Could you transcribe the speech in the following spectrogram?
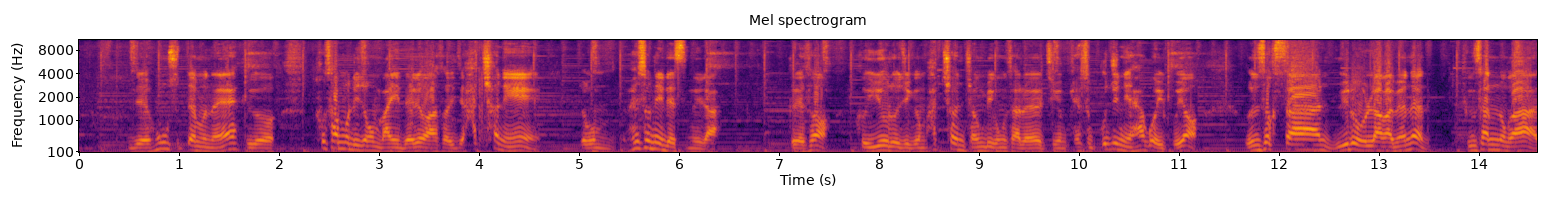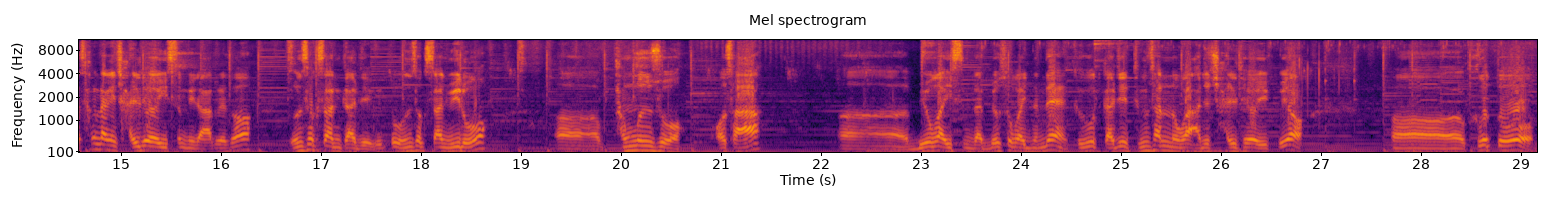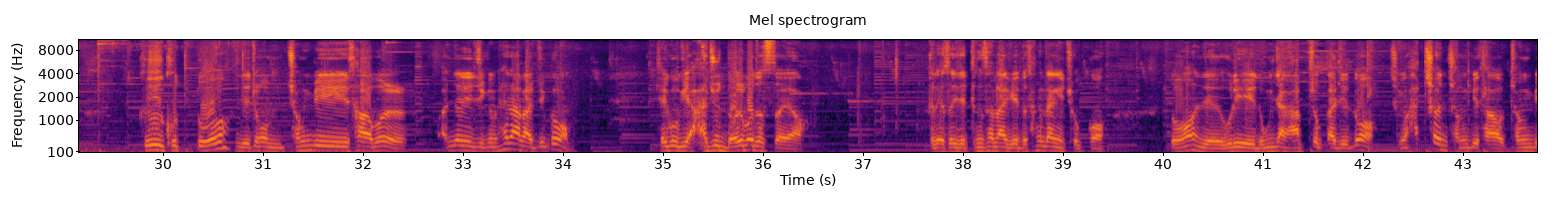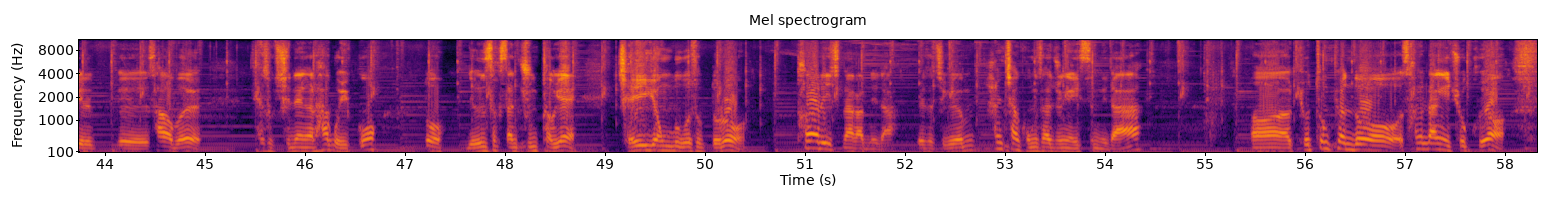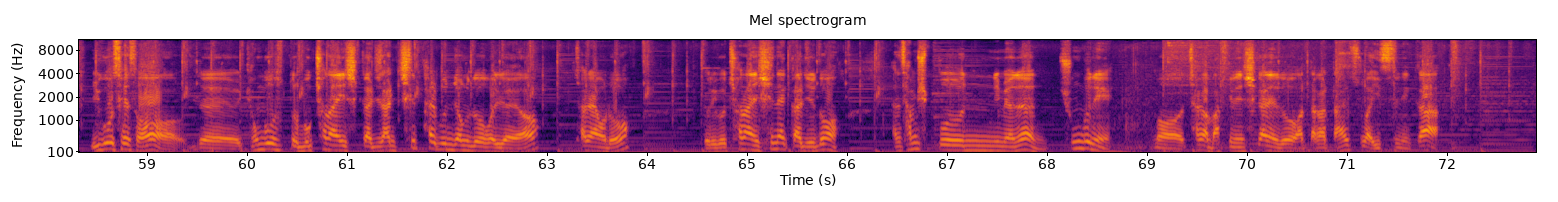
이제 홍수 때문에 그리고 토사물이 조금 많이 내려와서 이제 하천이 조금 훼손이 됐습니다. 그래서 그 이후로 지금 하천 정비 공사를 지금 계속 꾸준히 하고 있고요. 은석산 위로 올라가면은 등산로가 상당히 잘 되어 있습니다. 그래서 은석산까지 또 은석산 위로 어, 방문수 어사 어, 묘가 있습니다. 묘소가 있는데 그곳까지 등산로가 아주 잘 되어 있고요. 어, 그것도 그 곳도 이제 좀 정비 사업을 완전히 지금 해놔가지고 계곡이 아주 넓어졌어요. 그래서 이제 등산하기에도 상당히 좋고 또 이제 우리 농장 앞쪽까지도 지금 하천 정비 사업 정비 그 사업을 계속 진행을 하고 있고 또 이제 은석산 중턱에 제2경부고속도로 터널이 지나갑니다. 그래서 지금 한창 공사 중에 있습니다. 어, 교통편도 상당히 좋고요. 이곳에서 이제 경부고속도로 목천 IC까지 한 7, 8분 정도 걸려요. 차량으로. 그리고 천안 시내까지도 한 30분이면은 충분히 뭐 차가 막히는 시간에도 왔다 갔다 할 수가 있으니까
